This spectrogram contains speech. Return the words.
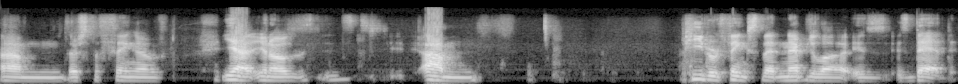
Um, there's the thing of, yeah, you know, um, Peter thinks that Nebula is is dead,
